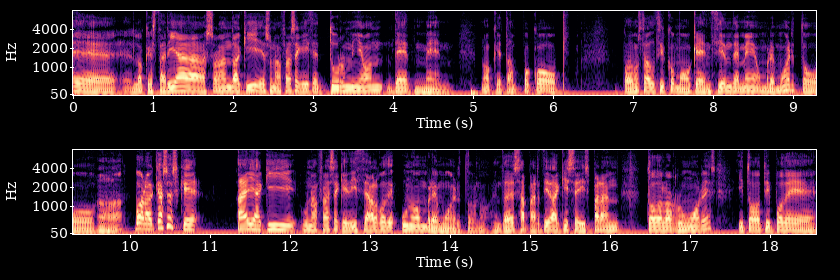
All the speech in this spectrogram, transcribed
eh, lo que estaría sonando aquí es una frase que dice Turn me on dead man, ¿no? Que tampoco podemos traducir como que enciéndeme hombre muerto. o-. Bueno, el caso es que hay aquí una frase que dice algo de un hombre muerto, ¿no? Entonces a partir de aquí se disparan todos los rumores y todo tipo de,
